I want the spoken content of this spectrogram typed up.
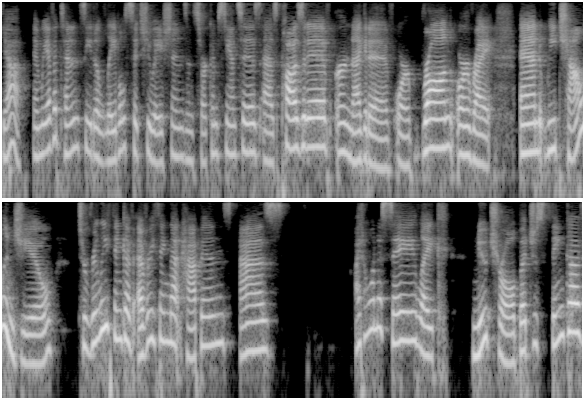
yeah. And we have a tendency to label situations and circumstances as positive or negative or wrong or right. And we challenge you to really think of everything that happens as, I don't want to say like neutral, but just think of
